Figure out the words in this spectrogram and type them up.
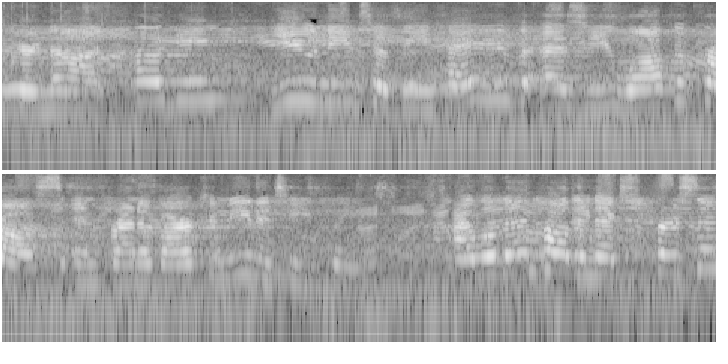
we're not hugging. You need to behave as you walk across in front of our community, please. I will then call the next person,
